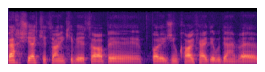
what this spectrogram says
بخشی از کسانی که به حساب با رژیم کار کرده بودن و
